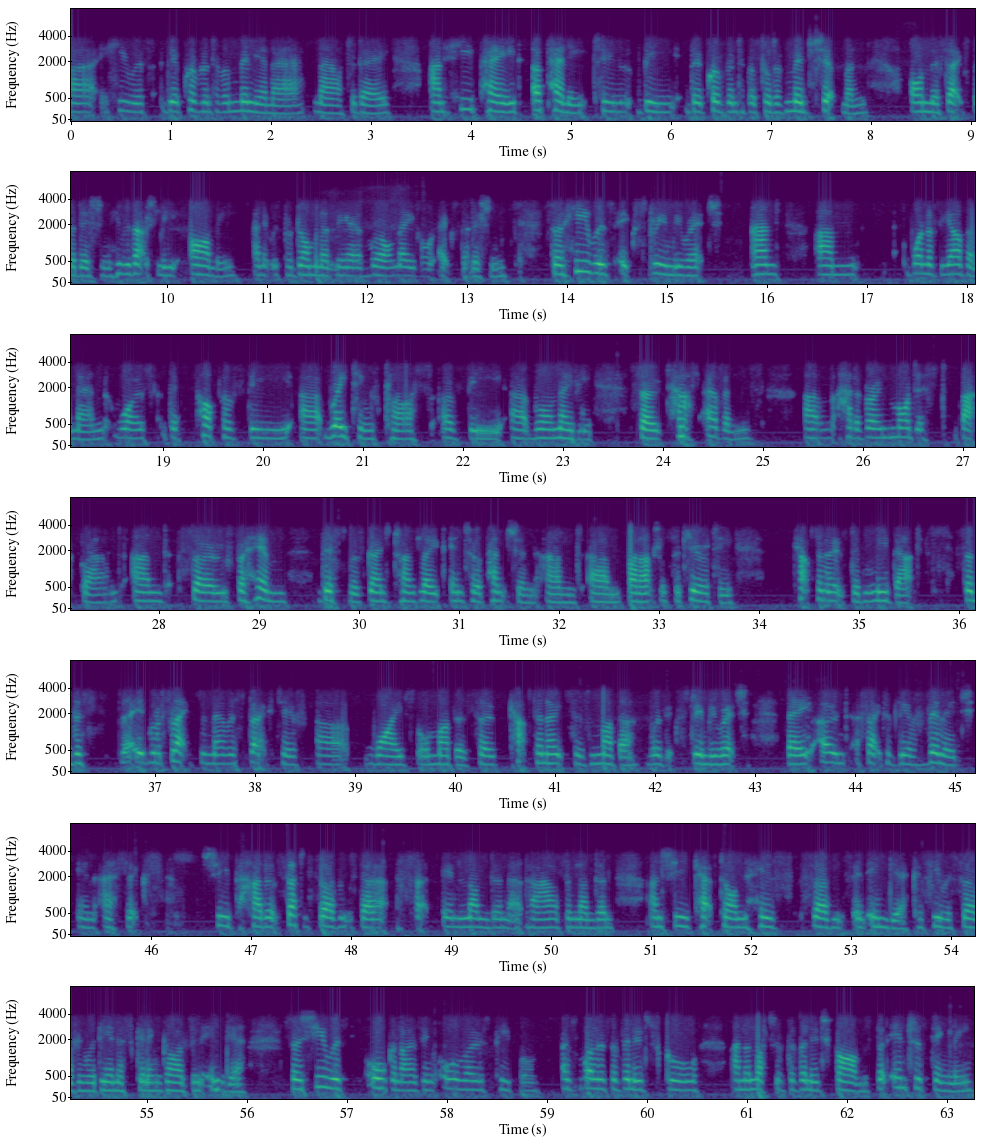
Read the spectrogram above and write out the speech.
uh, he was the equivalent of a millionaire now today, and he paid a penny to be the equivalent of a sort of midshipman on this expedition. He was actually army, and it was predominantly a Royal Naval expedition. So he was extremely rich, and um, one of the other men was the top of the uh, ratings class of the uh, Royal Navy. So Taff Evans um, had a very modest background, and so for him this was going to translate into a pension and um, financial security. Captain Oates didn't need that. So this it reflects in their respective uh, wives or mothers. So Captain Oates's mother was extremely rich. They owned effectively a village in Essex. She had a set of servants there in London at her house in London, and she kept on his servants in India because he was serving with the Enniskillen Guards in India. So she was organising all those people, as well as the village school and a lot of the village farms. But interestingly,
